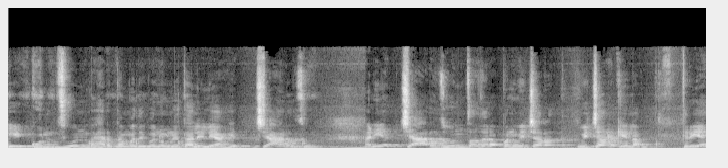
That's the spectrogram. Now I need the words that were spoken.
एकूण झोन भारतामध्ये बनवण्यात आलेले आहेत चार झोन. आणि या चार झोनचा जर आपण विचारात विचार केला तर या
